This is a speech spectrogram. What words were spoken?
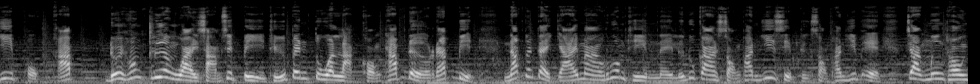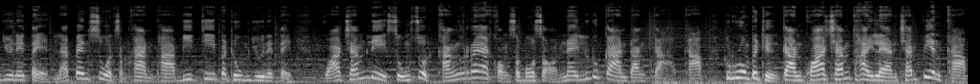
2026 ครับโดยห้องเครื่องวัย 30 ปี ถือเป็นตัวหลักของทัพเดอะแรบบิทนับตั้งแต่ย้ายมาร่วมทีมในฤดูกาล 2020-2021 จากเมืองทองยูไนเต็ดและเป็นส่วนสำคัญพาบีจีปทุมยูไนเต็ดคว้าแชมป์ลีกสูงสุดครั้งแรกของสโมสรในฤดูกาลดังกล่าวครับ รวมไปถึงการคว้าแชมป์ไทยแลนด์แชมเปี้ยนคัพ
